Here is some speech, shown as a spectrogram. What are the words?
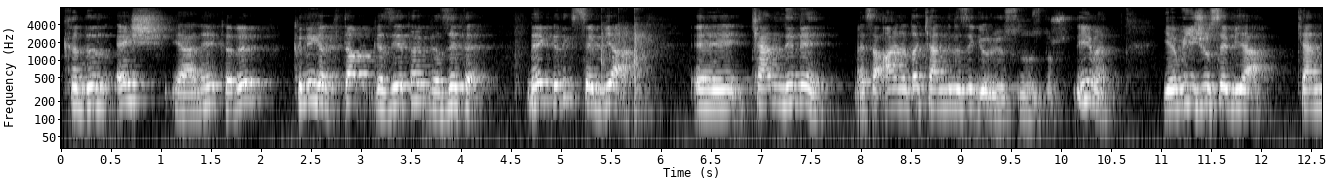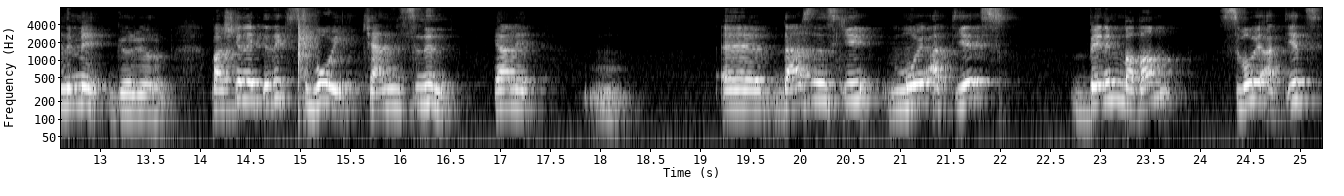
kadın eş yani karı kniga kitap gazete gazete ne ekledik sebya Ee, kendini mesela aynada kendinizi görüyorsunuzdur değil mi yaviju sebya kendimi görüyorum başka ne ekledik svoy kendisinin yani e, dersiniz ki moy atyet benim babam svoy atyet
